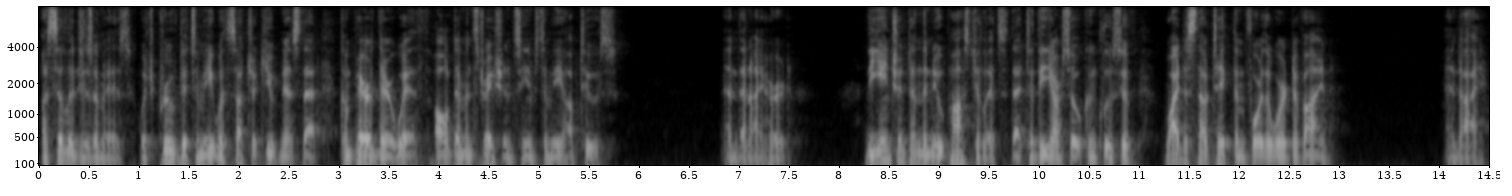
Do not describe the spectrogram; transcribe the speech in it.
a syllogism is, which proved it to me with such acuteness that, compared therewith, all demonstration seems to me obtuse. And then I heard, The ancient and the new postulates, that to thee are so conclusive, why dost thou take them for the word divine? And I,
